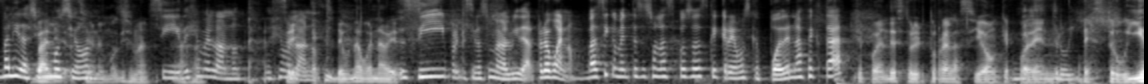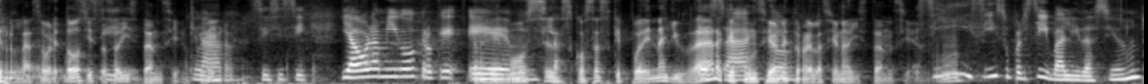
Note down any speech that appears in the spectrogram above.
Validación, Validación emocional. Sí, déjemelo anotar, déjemelo anotar. De una buena vez. Sí, porque si no se me va a olvidar. Pero bueno, básicamente esas son las cosas que creemos que pueden afectar. Que pueden destruir tu relación, que pueden destruirla, sobre todo si estás a distancia. Claro, sí, sí, sí. Y ahora, amigo, creo que... Tenemos em, las cosas que pueden ayudar a que funcione tu relación a distancia. Sí, sí, súper sí. Validación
